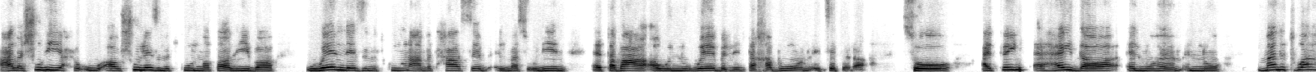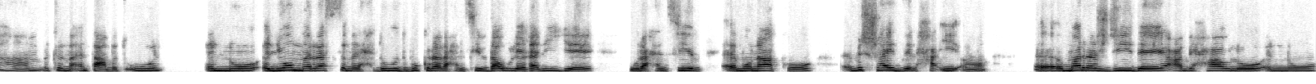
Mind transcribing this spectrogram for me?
على شو هي حقوقها وشو لازم تكون مطالبها وين لازم تكون عم بتحاسب المسؤولين تبعها أو النواب اللي انتخبوهم etcetera so I think هيدا المهم إنه ما نتوهم مثل ما أنت عم بتقول إنه اليوم بنرسم الحدود بكرة رح نصير دولة غنية ورح نصير موناكو. مش هيدي الحقيقة. مرة جديدة عم بيحاولوا إنه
